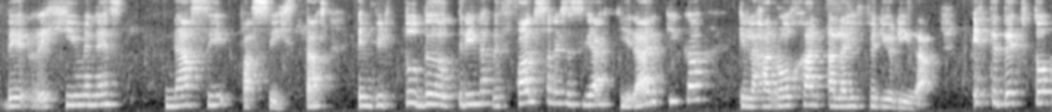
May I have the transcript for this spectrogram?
de regímenes nazi-fascistas en virtud de doctrinas de falsa necesidad jerárquica que las arrojan a la inferioridad. Este texto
